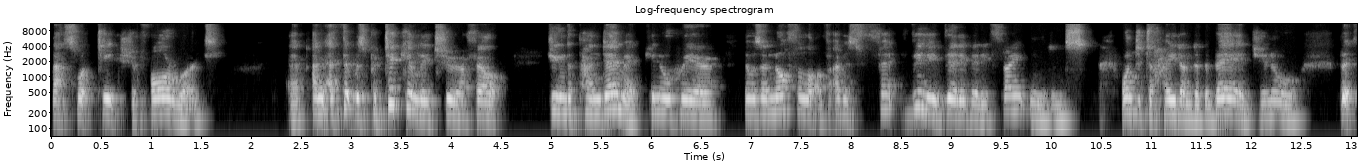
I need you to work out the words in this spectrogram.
That's what takes you forward. Um, and it was particularly true, I felt, during the pandemic, you know, where there was an awful lot of, I was really, very, very frightened and wanted to hide under the bed, you know. But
